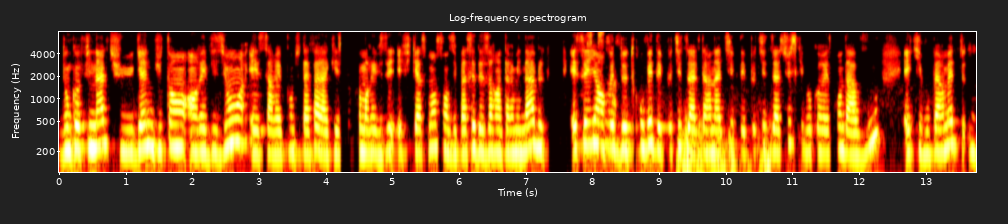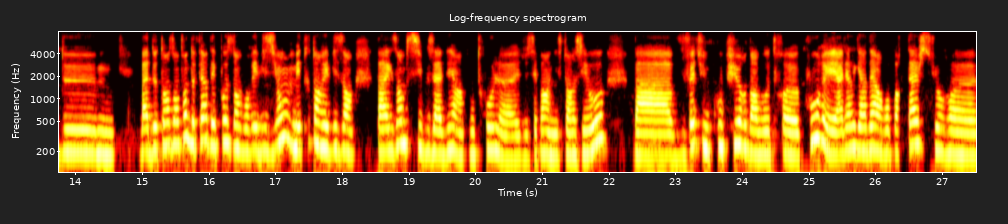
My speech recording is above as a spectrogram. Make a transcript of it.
Donc au final, tu gagnes du temps en révision et ça répond tout à fait à la question comment réviser efficacement sans y passer des heures interminables Essayez en fait de trouver des petites alternatives, des petites astuces qui vous correspondent à vous et qui vous permettent de, bah, de temps en temps de faire des pauses dans vos révisions, mais tout en révisant. Par exemple, si vous avez un contrôle, euh, je sais pas, en histoire géo, bah, vous faites une coupure dans votre euh, cours et allez regarder un reportage sur euh,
